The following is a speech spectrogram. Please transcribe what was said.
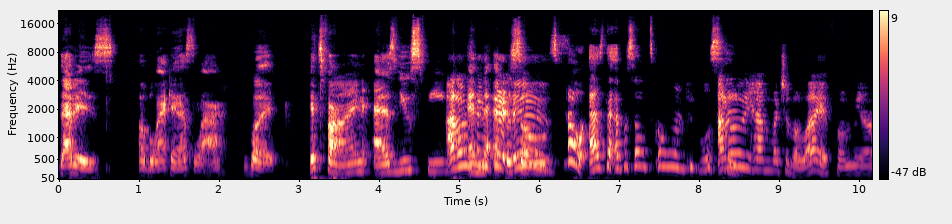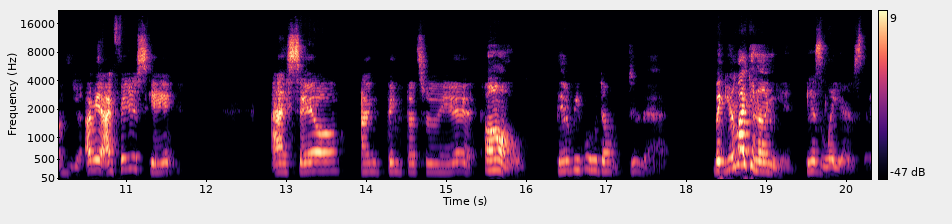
That is a black ass lie, but it's fine as you speak. I don't and think the there episodes. is. No, as the episodes go on, people will see. I don't really have much of a life, be honest with you. I mean, I figure skate, I sail. I think that's really it. Oh, there are people who don't do that. But you're like an onion. There's layers there.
